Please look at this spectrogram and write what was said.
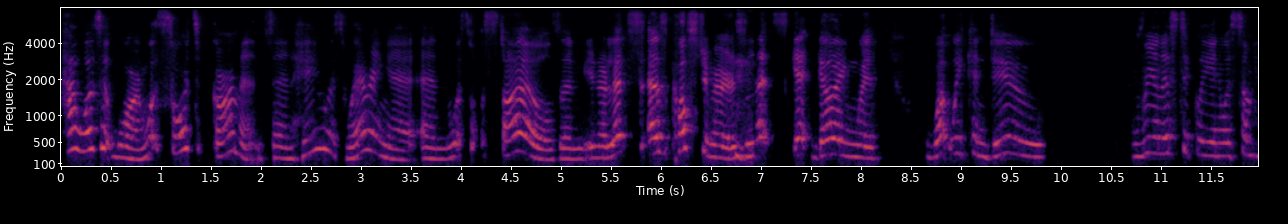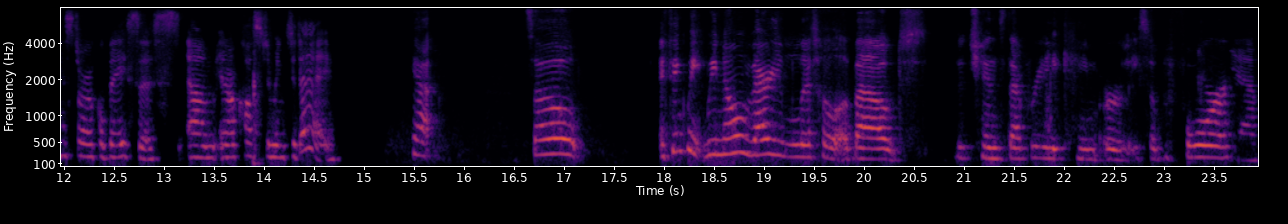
how was it worn? What sorts of garments, and who was wearing it, and what sort of styles? And you know, let's as costumers, let's get going with what we can do realistically and with some historical basis um, in our costuming today. Yeah. So I think we, we know very little about the chintz that really came early. So before, Yeah.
